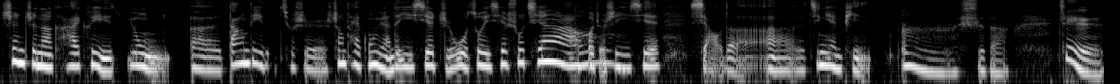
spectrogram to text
甚至呢还可以用呃当地就是生态公园的一些植物做一些书签啊，哦或者是一些小的呃纪念品。嗯，是的，这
